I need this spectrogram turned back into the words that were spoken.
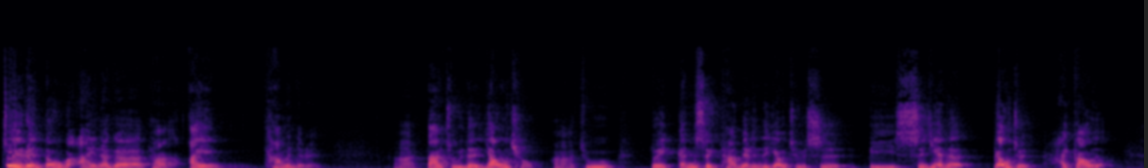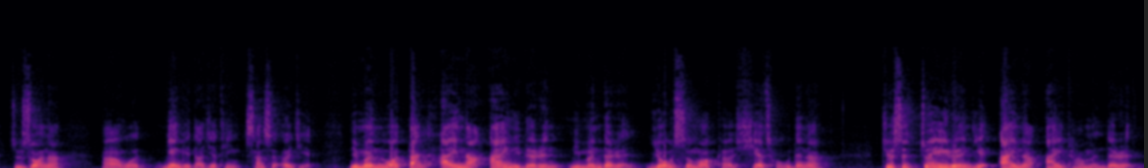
罪人都会爱那个他爱。他们的人，啊，但主的要求啊，主对跟随他的人的要求是比世界的标准还高的。只是说呢，啊，我念给大家听，三十二节：你们若但爱那爱你的人，你们的人有什么可谢仇的呢？就是罪人也爱那爱他们的人。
